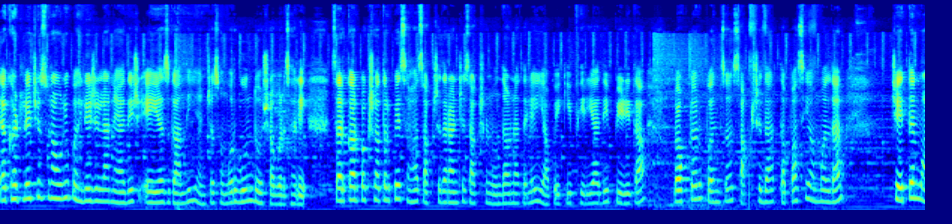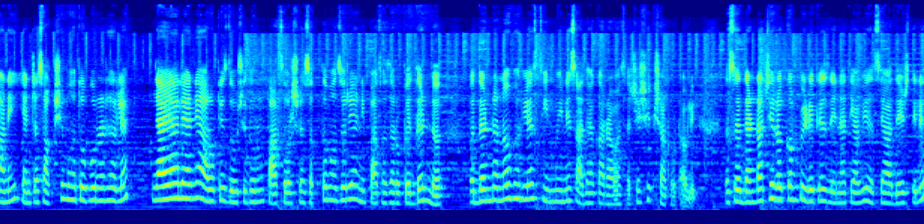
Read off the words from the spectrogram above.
या खटल्याची सुनावणी पहिले जिल्हा न्यायाधीश ए एस गांधी यांच्यासमोर गुण दोषावर झाली. सरकार पक्षातर्फे सहा साक्षीदारांचे साक्ष नोंदवण्यात आले. यापैकी फिर्यादी पीडिता डॉक्टर पंच साक्षीदार तपासी अंमलदार चेतन माने यांच्या साक्षी महत्त्वपूर्ण ठरल्या. न्यायालयाने आरोपीस दोषी धरून पाच वर्ष सक्त मजुरी आणि पाच हजार रुपये दंड व दंड न भरल्यास तीन महिने साध्या कारावासाची शिक्षा ठोठावली. तसेच दंडाची रक्कम पीडितेस देण्यात यावी असे आदेश दिले.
